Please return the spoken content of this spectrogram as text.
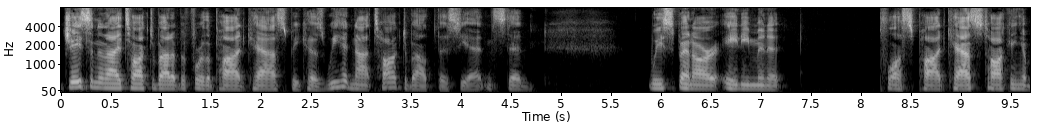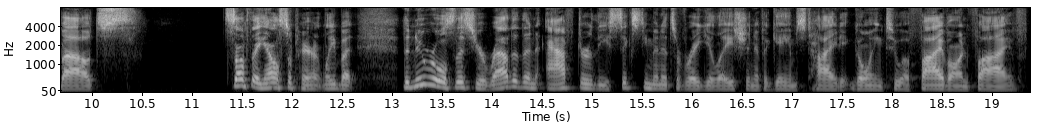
Jason and I talked about it before the podcast because we had not talked about this yet. Instead, we spent our 80 minute plus podcast talking about something else apparently but the new rules this year rather than after the 60 minutes of regulation if a game's tied it going to a 5 on 5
